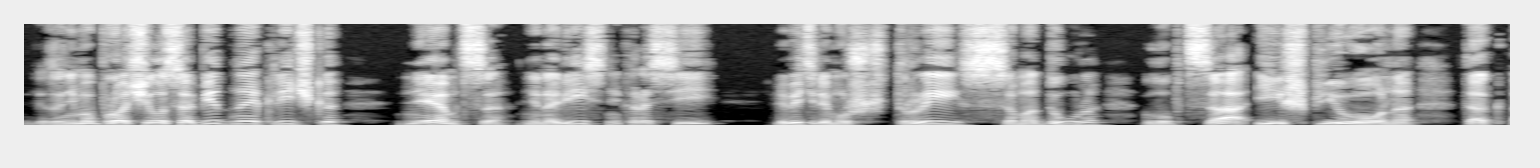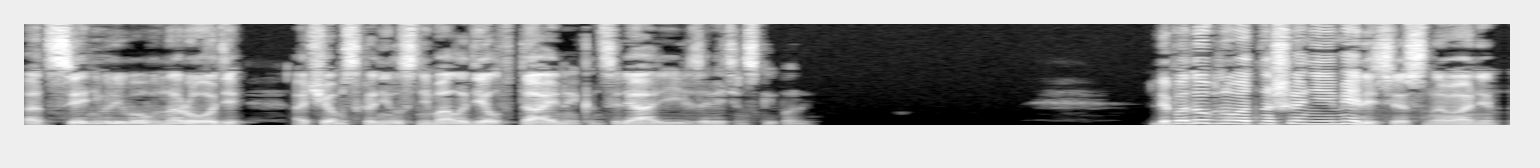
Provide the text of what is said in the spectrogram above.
где за ним упрочилась обидная кличка — немца, ненавистника России, любителя муштры, самодура, глупца и шпиона, так оценивали его в народе, о чем сохранилось немало дел в тайной канцелярии Елизаветинской поры. Для подобного отношения имелись основания.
